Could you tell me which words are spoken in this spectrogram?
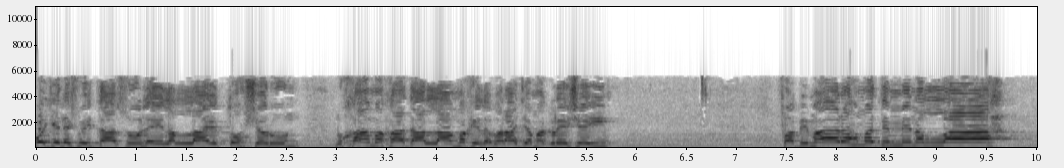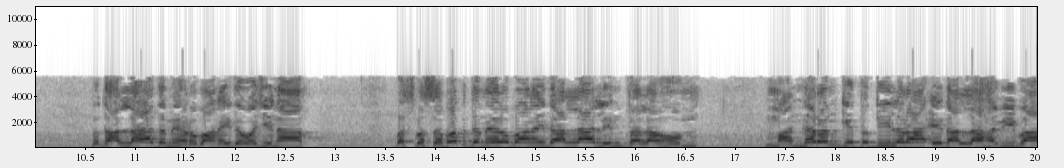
وجل شوي تاسو لیل الله تحشرون نو خامخا د الله مخ له برا جمع کړي شي فبما رحمت من الله نو د الله د مهرباني د وجینا بس په سبب د مهرباني د الله لنت لهم ما نرم کې تدیل را اې د الله حبیبا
